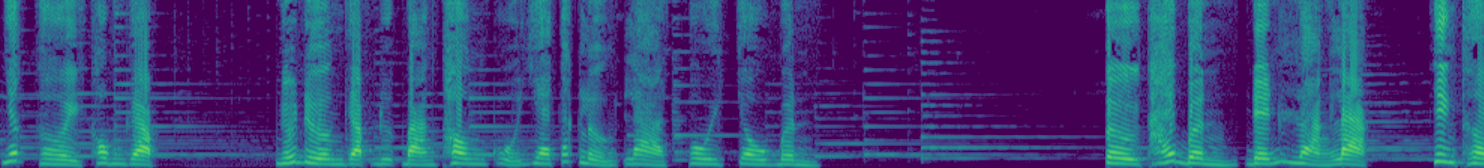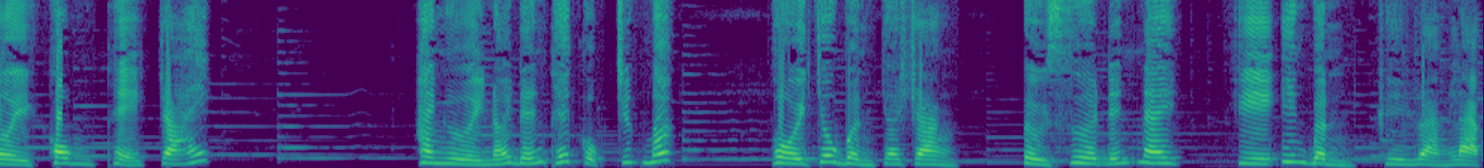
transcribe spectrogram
nhất thời không gặp. Nửa đường gặp được bạn thân của Gia Cát Lượng là Thôi Châu Bình. Từ Thái Bình đến loạn lạc, thiên thời không thể trái. Hai người nói đến thế cục trước mắt. Thôi Châu Bình cho rằng, từ xưa đến nay, khi yên bình, khi loạn lạc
